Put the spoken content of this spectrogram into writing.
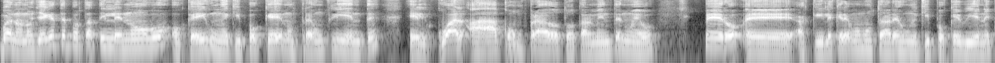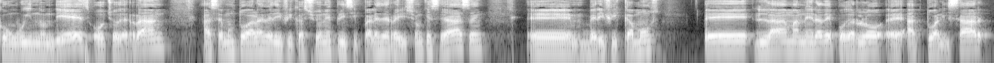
Bueno, nos llega este portátil Lenovo, ok, un equipo que nos trae un cliente, el cual ha comprado totalmente nuevo. Pero eh, aquí les queremos mostrar es un equipo que viene con Windows 10, 8 de RAM. Hacemos todas las verificaciones principales de revisión que se hacen. Eh, verificamos eh, la manera de poderlo actualizar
